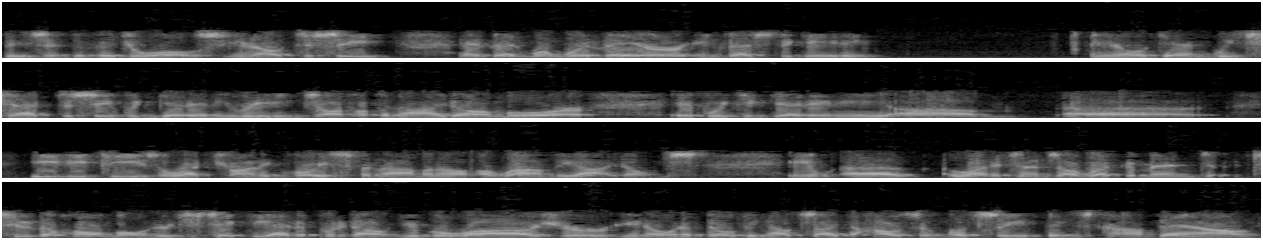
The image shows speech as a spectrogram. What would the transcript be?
these individuals, you know, to see. And then when we're there investigating, you know, again, we check to see if we can get any readings off of an item or if we can get any um, uh, EVPs, electronic voice phenomena, around the items. And, uh, a lot of times I'll recommend to the homeowner, just take the item, put it out in your garage or, you know, in a building outside the house and let's see if things calm down.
